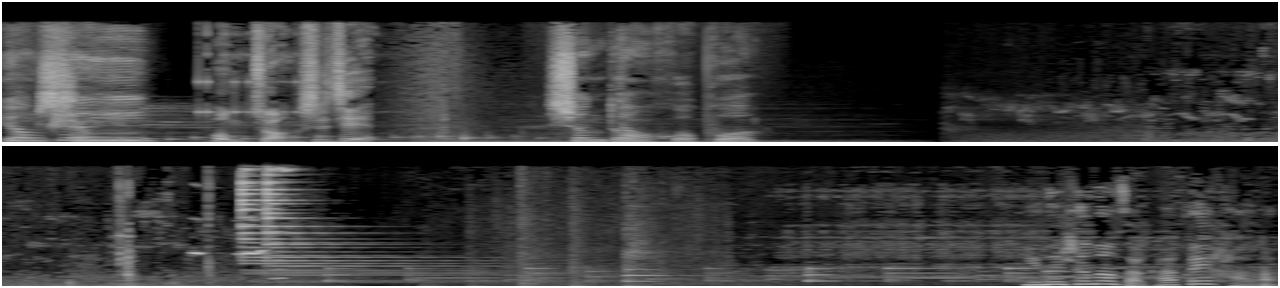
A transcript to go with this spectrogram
用声音碰撞世界，生动活泼。您的生动早咖啡好了，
